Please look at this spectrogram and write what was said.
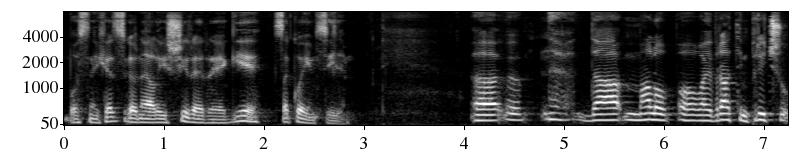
Bosne i Hercegovine, ali i šire regije. Sa kojim ciljem? Da malo ovaj, vratim priču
